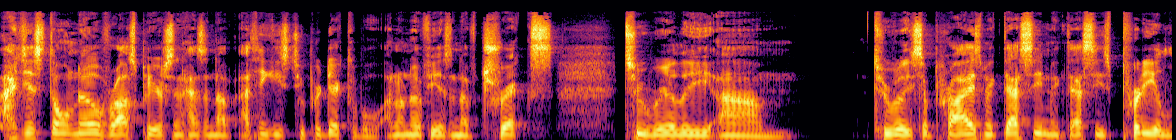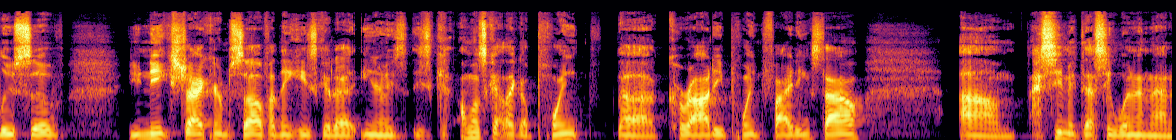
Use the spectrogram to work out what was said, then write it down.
I just don't know if Ross Pearson has enough. I think he's too predictable. I don't know if he has enough tricks to really um to really surprise Makdessi. Makdessi's pretty elusive, unique striker himself. I think he's gonna you know he's he's almost got like a point uh, karate point fighting style. Um, I see Makdessi winning that.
